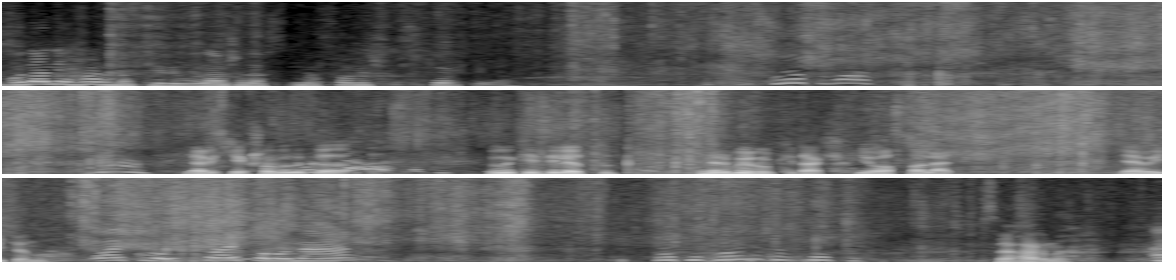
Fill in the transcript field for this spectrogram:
Вона не гарна, Кирил, вона вже на, на сонечку спортила. Ярик, якщо велика, велике зілля, тут не рви руки так, його оставлять. Я витягну. Ой, коло, стой коло нас. Тати, гарно картопля. Це гарно. А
